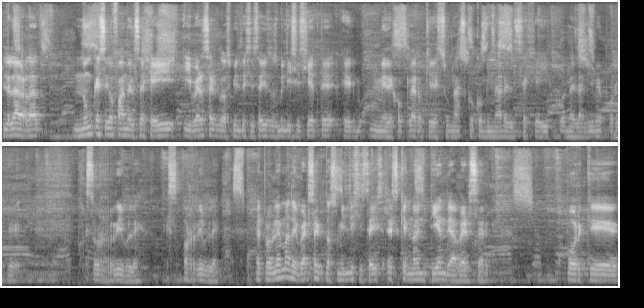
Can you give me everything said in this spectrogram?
Yo la verdad nunca he sido fan del CGI y Berserk 2016-2017 eh, me dejó claro que es un asco combinar el CGI con el anime porque es horrible. Es horrible. El problema de Berserk 2016 es que no entiende a Berserk porque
